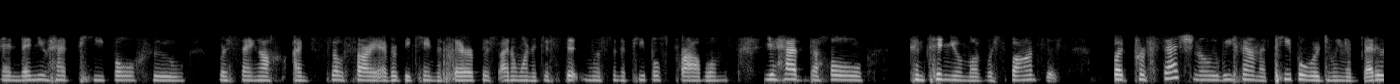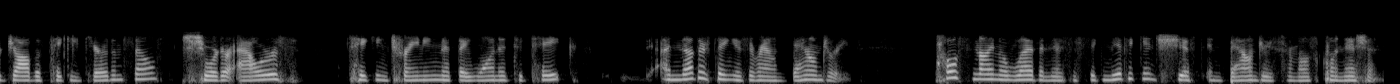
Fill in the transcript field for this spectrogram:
and then you had people who were saying, "Oh, I'm so sorry I ever became a therapist. I don't want to just sit and listen to people's problems." You had the whole continuum of responses. But professionally, we found that people were doing a better job of taking care of themselves, shorter hours, taking training that they wanted to take. Another thing is around boundaries post 9 11, there's a significant shift in boundaries for most clinicians.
